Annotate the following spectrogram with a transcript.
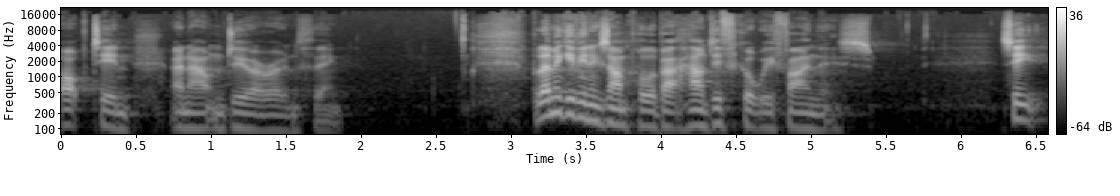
opt in and out and do our own thing. But let me give you an example about how difficult we find this. See,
